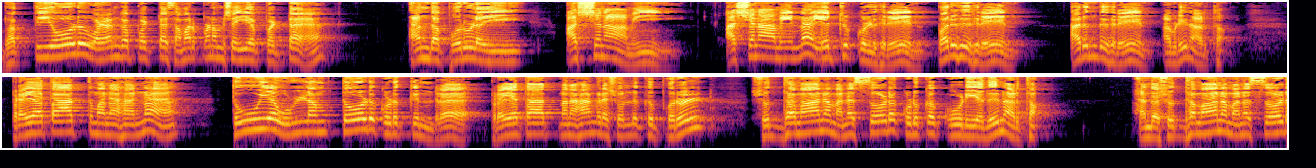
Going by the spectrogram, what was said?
பக்தியோடு வழங்கப்பட்ட சமர்ப்பணம் செய்யப்பட்ட அந்த பொருளை அஷ்னாமி அஷ்னாமின்னா ஏற்றுக்கொள்கிறேன் பருகுகிறேன் அருந்துகிறேன் அப்படின்னு அர்த்தம். பிரயதாத்மனகன்னா தூய உள்ளத்தோடு கொடுக்கின்ற பிரயதாத்மனகாங்கிற சொல்லுக்கு பொருள் சுத்தமான மனசோட கொடுக்கக்கூடியதுன்னு அர்த்தம். அந்த சுத்தமான மனசோட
